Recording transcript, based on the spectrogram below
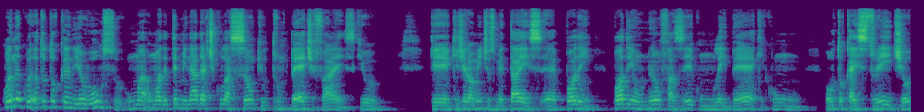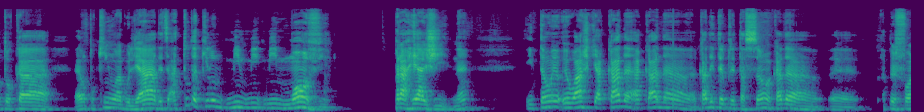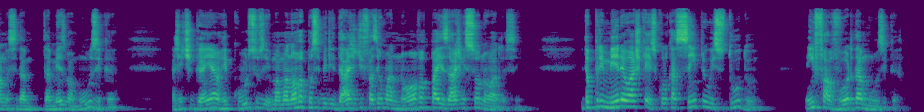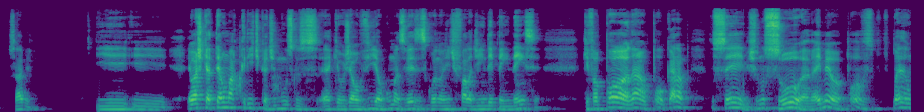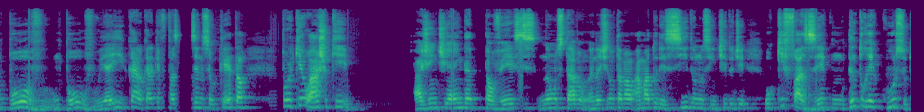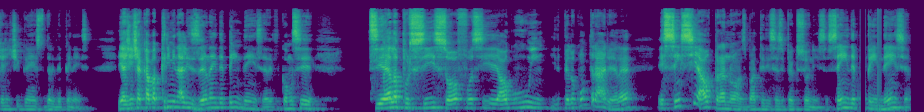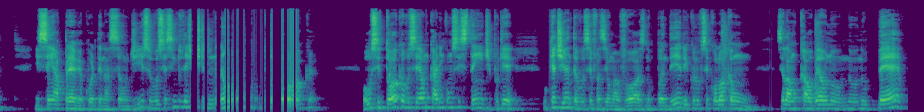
quando eu estou tocando e eu ouço uma, uma determinada articulação que o trompete faz, que, o, que, que geralmente os metais é, podem, podem ou não fazer com um layback, com, ou tocar straight, ou tocar é, um pouquinho agulhado, etc. Tudo aquilo me, me, me move para reagir, né? Então eu, eu acho que a cada, a cada, a cada interpretação, a cada é, a performance da, da mesma música, a gente ganha recursos e uma, uma nova possibilidade de fazer uma nova paisagem sonora, assim. Então, primeiro eu acho que é isso, colocar sempre o estudo em favor da música, sabe? E, e eu acho que até uma crítica de músicos é, que eu já ouvi algumas vezes quando a gente fala de independência, que fala, pô, não, pô, o cara, não sei, bicho, não soa. Aí, meu, pô, é um povo, um povo. E aí, cara, o cara quer fazer não sei o que e tal. Porque eu acho que a gente ainda talvez não estava, a gente não estava amadurecido no sentido de o que fazer com tanto recurso que a gente ganha estudando independência. E a gente acaba criminalizando a independência, como se se ela por si só fosse algo ruim. E pelo contrário, ela é essencial para nós, bateristas e percussionistas. Sem independência e sem a prévia coordenação disso, você simplesmente não ou se toca, você é um cara inconsistente, porque o que adianta você fazer uma voz no pandeiro e quando você coloca um, sei lá, um cowbell no, no, no pé,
